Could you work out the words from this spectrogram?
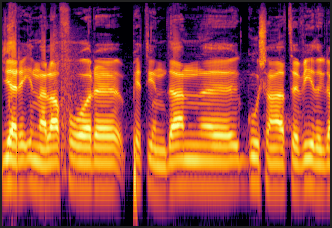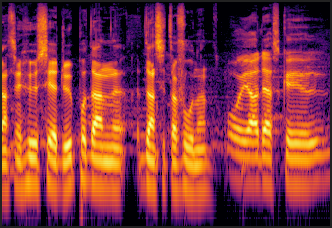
Jerry Innala får eh, peta in den eh, godkännandet efter videogranskning. Hur ser du på den, den situationen? Och ja, det, ska ju,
